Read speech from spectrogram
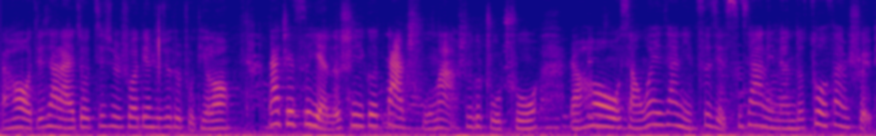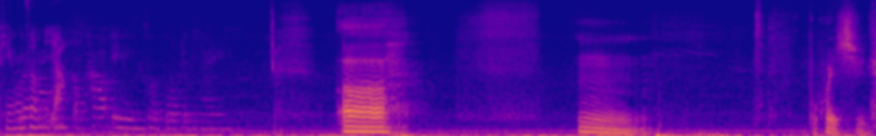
然后我接下来就继续说电视剧的主题喽。那这次演的是一个大厨嘛，是一个主厨。然后想问一下你自己私下里面的做饭水平怎么样？ กับข้าวเองส่วนตัวเป็นยังไง 呃，嗯，不会是的，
